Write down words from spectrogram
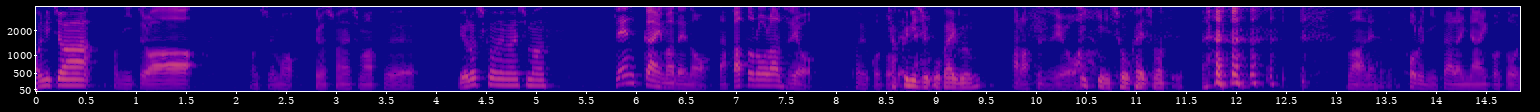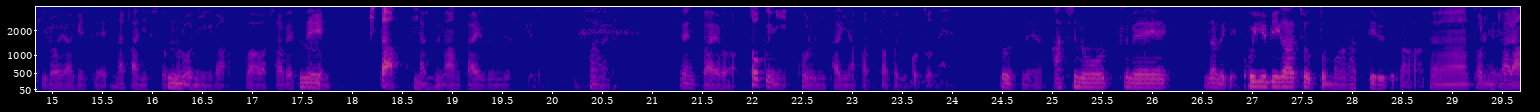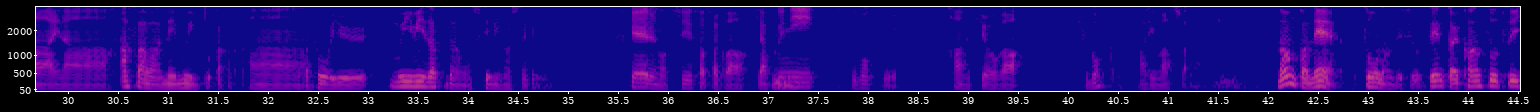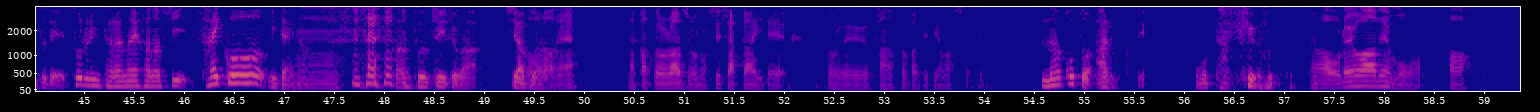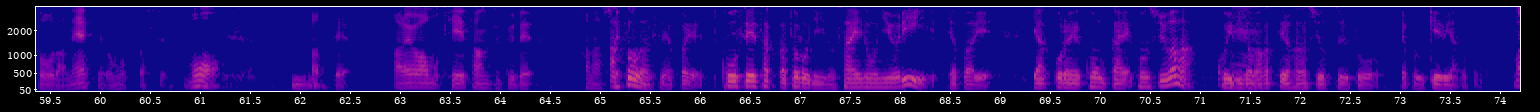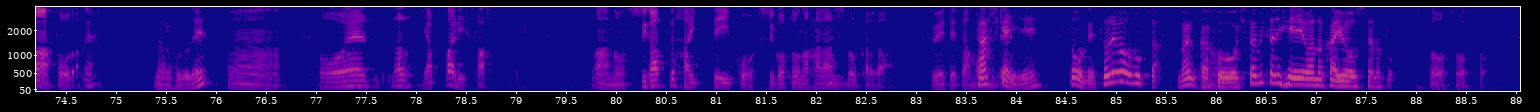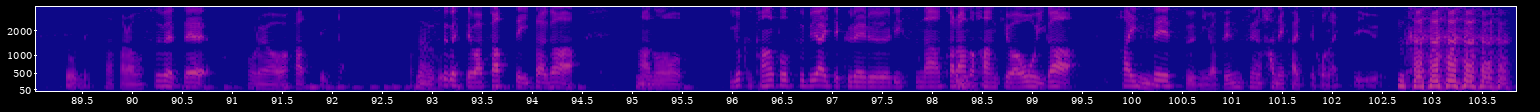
こんにちは。こんにちは。今週もよろしくお願いします。よろしくお願いします。前回までの中トロラジオということで、ね、125回分あらすじを一気に紹介します。まあね、はい取るに足りないことを拾い上げて中西とトロニーがわーわー喋っうんてきた100何回分ですけど、はい。前回は特に取るに足りなかったということでそうですね。足の爪なんだっけ小指がちょっと曲がってるとか、うーん取るに足らないな。朝は眠いとか、そういう無意味雑談をしてみましたけど。スケールの小ささが逆にすごく反響がすごくありましたね。なんかね、そうなんですよ。前回感想ツイートで取るに足らない話最高みたいな。うーん。感想ツイートがちらほら。ね。中トロラジオの試写会でそういう感想が出てましたけど。なことあるって思ったんですけど。いや俺はでもあそうだねって思ったっすよ。もうん。うだってあれはもう計算づくで話してあたそうなんですね。やっぱり構成作家トロニーの才能によりやっぱりいやこれ今回今週は小指が曲がってる話をすると、やっぱウケるやろと。まあそうだね。なるほどね。うんそれなやっぱりさあの4月入って以降仕事の話とかが増えてたもんで、確かにねそうねそれは思った。なんかこう、久々に平和な会話をしたなと。そうそうそう。そうね。だからもう全て俺は分かっていた。なるほど。全て分かっていたが、うんあのよく感想をつぶやいてくれるリスナーからの反響は多いが、再生数には全然跳ね返ってこないっていう、な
